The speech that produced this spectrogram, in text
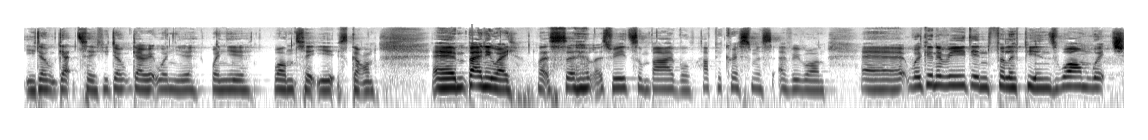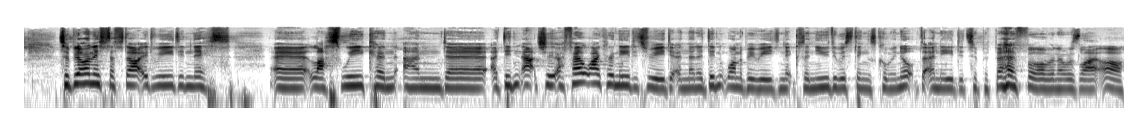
you don't get to. If you don't get it when you when you want it, it's gone. Um, but anyway, let's uh, let's read some Bible. Happy Christmas, everyone. Uh, we're going to read in Philippians one, which, to be honest, I started reading this. Uh, last week, and, and uh, I didn't actually, I felt like I needed to read it, and then I didn't want to be reading it because I knew there was things coming up that I needed to prepare for, and I was like, oh,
